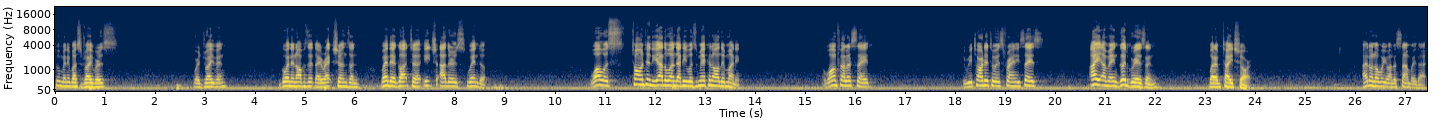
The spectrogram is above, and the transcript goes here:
two minibus drivers, were driving, going in opposite directions, and when they got to each other's window, one was taunting the other one that he was making all the money. One fellow said, he retorted to his friend, he says, I am in good grazing, but I'm tied short. I don't know what you understand by that.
